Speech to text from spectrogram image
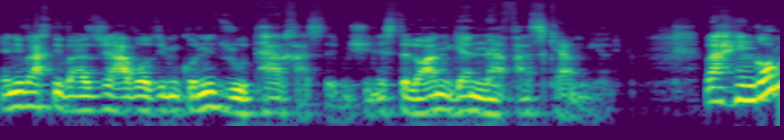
یعنی وقتی ورزش حوازی می‌کنید زودتر خسته میشین. اصطلاحا میگن نفس کم میاری و هنگام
